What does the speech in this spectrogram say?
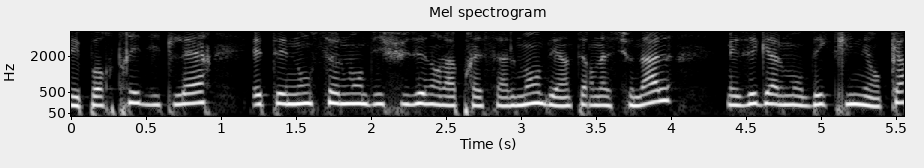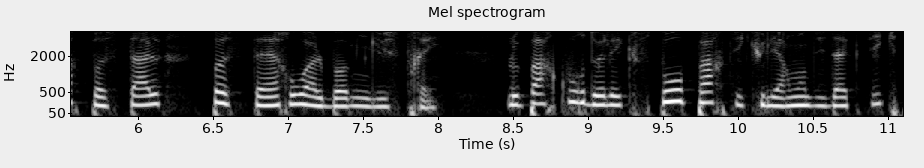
Les portraits d'Hitler étaient non seulement diffusés dans la presse allemande et internationale, mais également déclinés en cartes postales, posters ou albums illustrés. Le parcours de l'expo, particulièrement didactique,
